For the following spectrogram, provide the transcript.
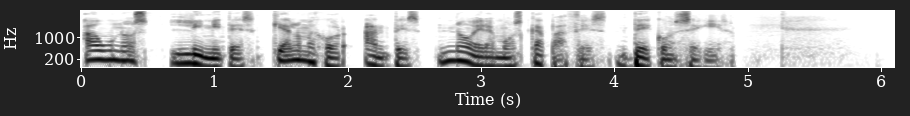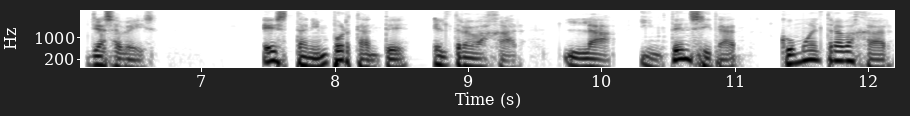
a unos límites que a lo mejor antes no éramos capaces de conseguir. Ya sabéis, es tan importante el trabajar la intensidad como el trabajar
